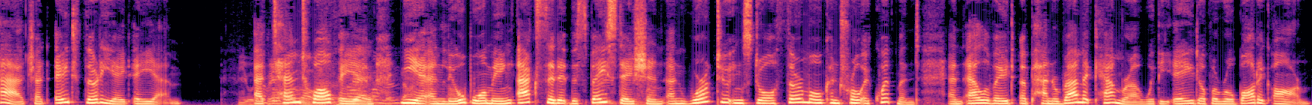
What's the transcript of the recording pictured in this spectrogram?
hatch at 8:38 a.m. At 10:12 a.m., Nie and Liu Boming exited the space station and worked to install thermal control equipment and elevate a panoramic camera with the aid of a robotic arm.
